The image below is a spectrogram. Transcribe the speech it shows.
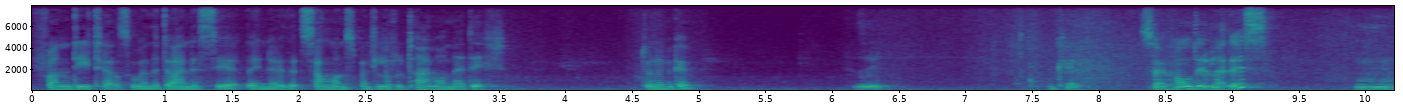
fun detail so when the diners see it, they know that someone spent a lot of time on their dish. Do you want to have a go? Right? Okay, so hold it like this. Mm-hmm.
